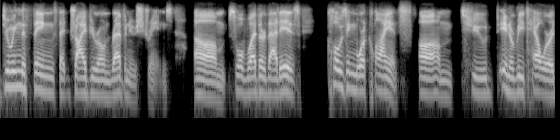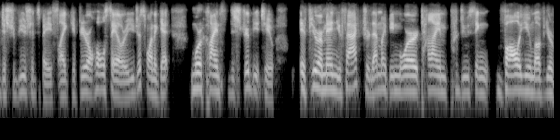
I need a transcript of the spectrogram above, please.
doing the things that drive your own revenue streams. Um, so whether that is closing more clients um, to in a retail or a distribution space, like if you're a wholesaler, you just want to get more clients to distribute to. If you're a manufacturer, that might be more time producing volume of your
